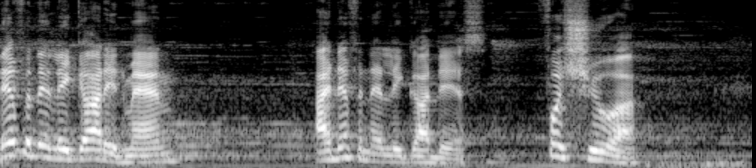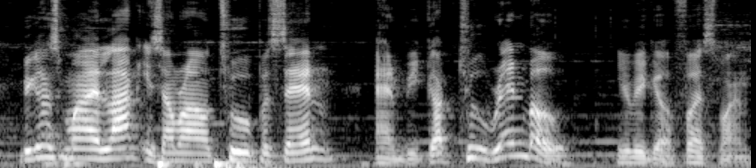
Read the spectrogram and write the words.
Definitely got it, man. I definitely got this. For sure. Because my luck is around 2% and we got two rainbow. Here we go, first one.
